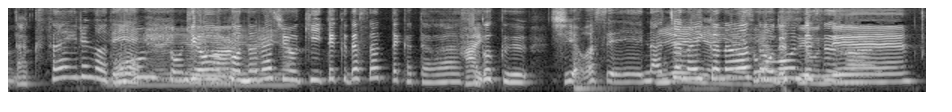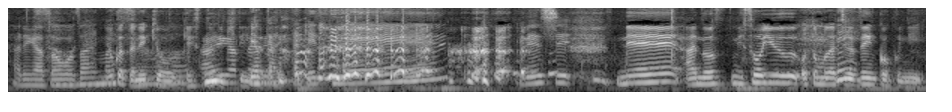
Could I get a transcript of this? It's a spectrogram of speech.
ァンたくさんいるので、今日このラジオを聞いてくださった方ははいすごく幸せなんじゃないかなと思うんです。ね。ありがとうございます。よかったね今日ゲストに来て。よかったですね。嬉しい。ねあのそういうお友達が全国に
